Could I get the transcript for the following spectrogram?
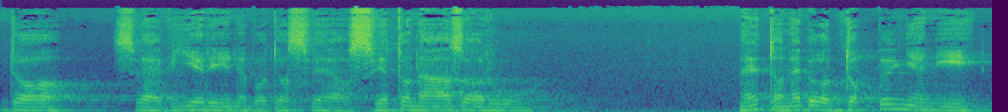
do své víry nebo do svého světonázoru. Ne, to nebylo doplnění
